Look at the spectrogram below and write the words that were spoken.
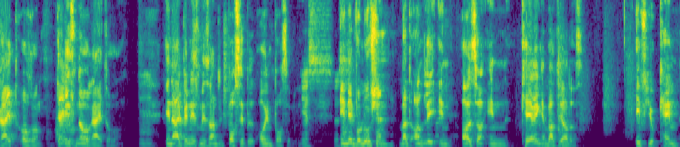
right or wrong. There is mm-hmm. no right or wrong. Mm-hmm. In alpinism, it's only possible or impossible. Yes, yes. In evolution, but only in also in caring about the others. If you can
